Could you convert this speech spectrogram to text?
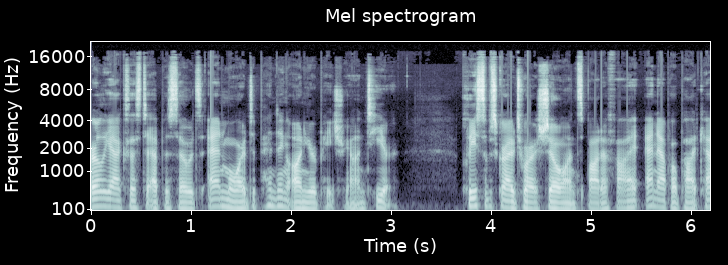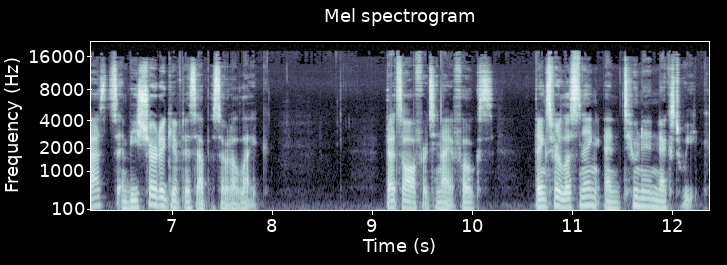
early access to episodes, and more depending on your Patreon tier. Please subscribe to our show on Spotify and Apple Podcasts, and be sure to give this episode a like. That's all for tonight, folks. Thanks for listening, and tune in next week.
